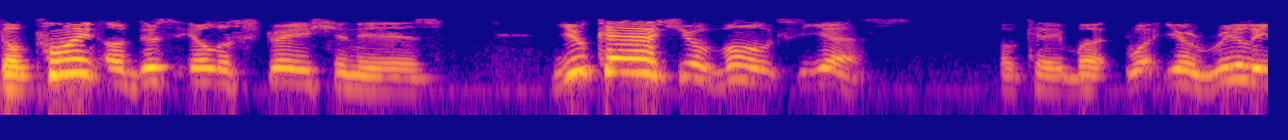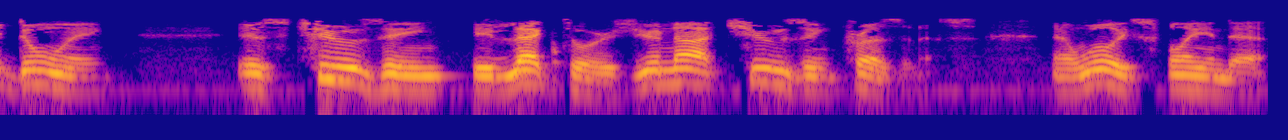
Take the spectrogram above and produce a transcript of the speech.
the point of this illustration is you cast your votes, yes, okay, but what you're really doing is choosing electors. You're not choosing presidents. And we'll explain that.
